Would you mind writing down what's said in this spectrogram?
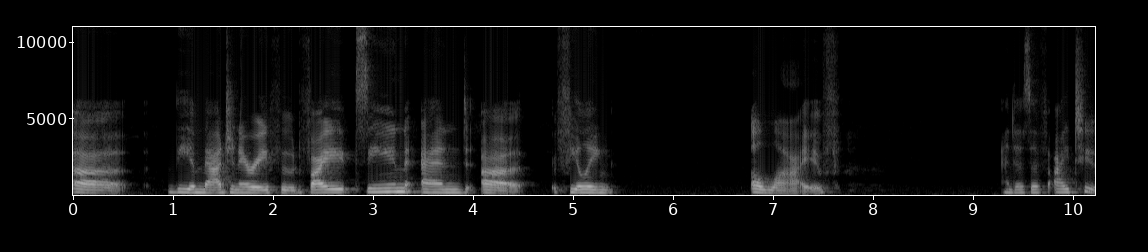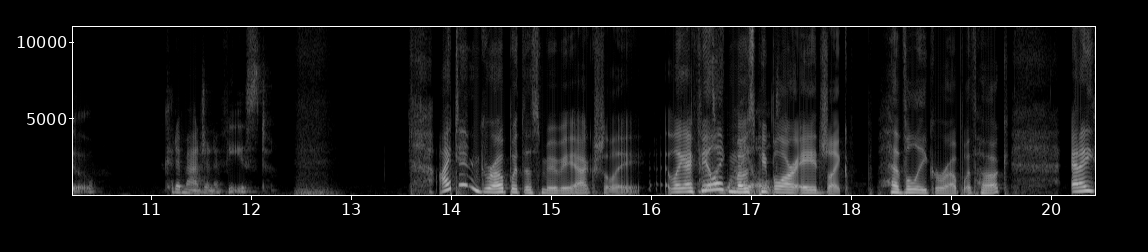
uh the imaginary food fight scene and uh feeling alive. And as if I too could imagine a feast. I didn't grow up with this movie actually. Like I feel That's like most people our age like heavily grew up with Hook. And I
